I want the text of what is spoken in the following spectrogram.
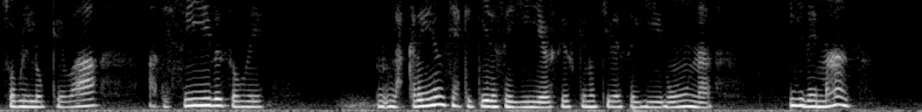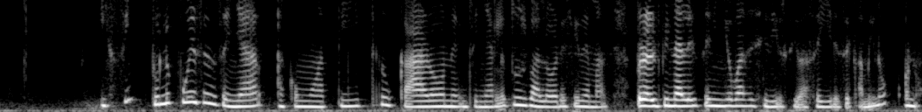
sobre lo que va a decir, sobre la creencia que quiere seguir, si es que no quiere seguir una y demás. Y sí, tú le puedes enseñar a cómo a ti te educaron, enseñarle tus valores y demás, pero al final ese niño va a decidir si va a seguir ese camino o no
